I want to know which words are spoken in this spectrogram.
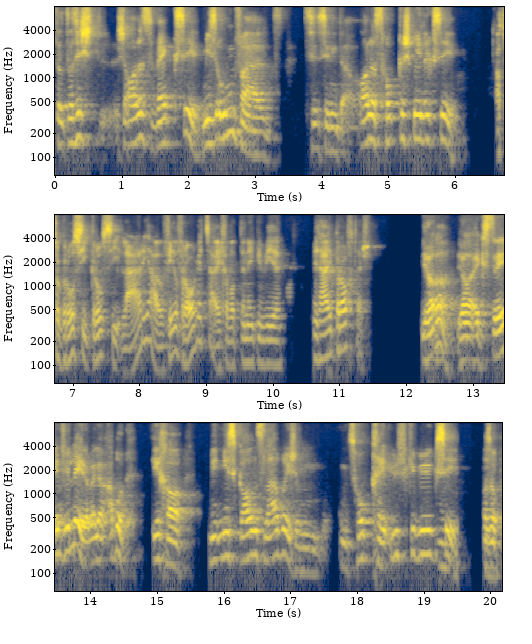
das, das ist, ist alles weg gewesen. Mein Umfeld sind alles Hockeyspieler gewesen. Also grosse, grosse Lehre auch, viele Fragezeichen, die du dann irgendwie mit heimgebracht hast. Ja, ja, extrem viel Lehre. Aber ich habe, mein, mein ganzes Leben war um, um das Hockey aufgebaut. Mhm. Also,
